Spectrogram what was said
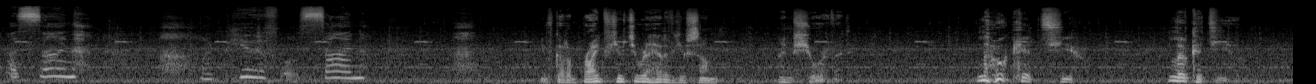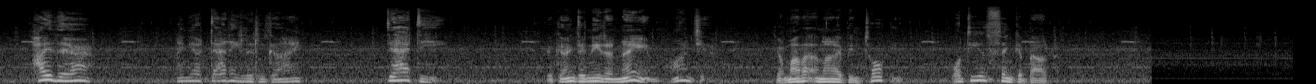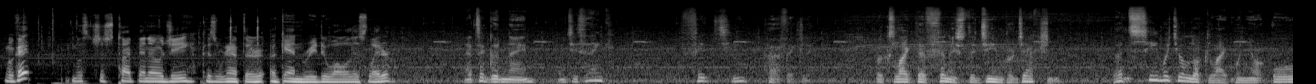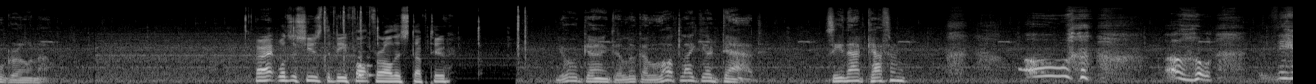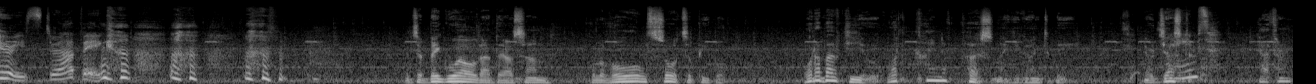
A son. Our beautiful son. You've got a bright future ahead of you, son. I'm sure of it. Look at you. Look at you. Hi there. I'm your daddy, little guy. Daddy. You're going to need a name, aren't you? Your mother and I have been talking. What do you think about Okay, let's just type in OG because we're gonna have to again redo all of this later. That's a good name, don't you think? Fits you perfectly. Looks like they've finished the gene projection. Let's see what you'll look like when you're all grown up. All right, we'll just use the default for all this stuff too. You're going to look a lot like your dad. See that, Catherine? Oh, oh, very strapping. It's a big world out there, son, full of all sorts of people. What about you? What kind of person are you going to be? You're just James? a... Catherine?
